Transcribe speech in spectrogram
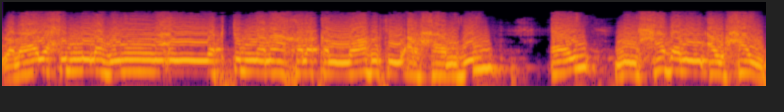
ولا يحل لهن أن يكتمن ما خلق الله في أرحامهن أي من حبل أو حيض.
